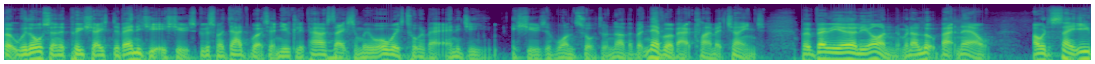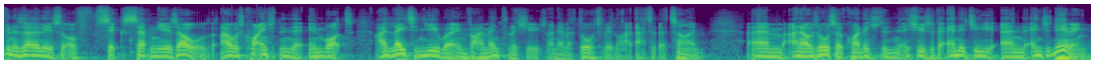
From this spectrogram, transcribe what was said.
but with also an appreciation of energy issues because my dad worked at a nuclear power station. We were always talking about energy issues of one sort or another, but never about climate change. But very early on, when I look back now, I would say even as early as sort of six, seven years old, I was quite interested in, the, in what I later knew were environmental issues. I never thought of it like that at the time. Um, and I was also quite interested in issues of energy and engineering.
